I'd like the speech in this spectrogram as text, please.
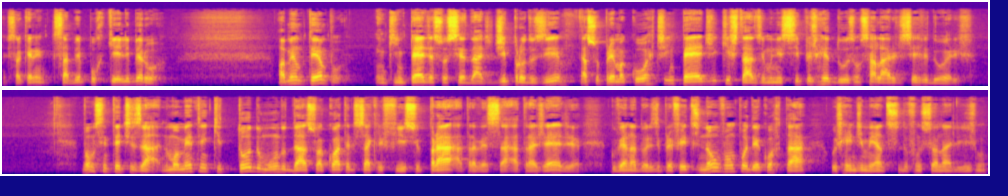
eles só querem saber por que liberou. Ao mesmo tempo, em que impede a sociedade de produzir, a Suprema Corte impede que estados e municípios reduzam o salário de servidores. Vamos sintetizar. No momento em que todo mundo dá a sua cota de sacrifício para atravessar a tragédia, governadores e prefeitos não vão poder cortar os rendimentos do funcionalismo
